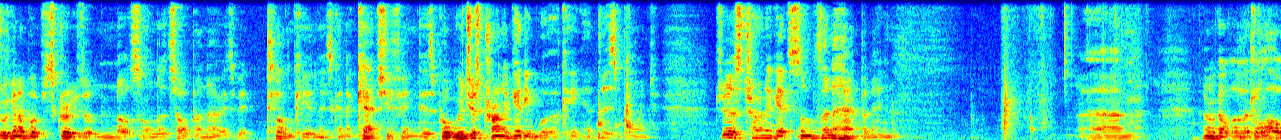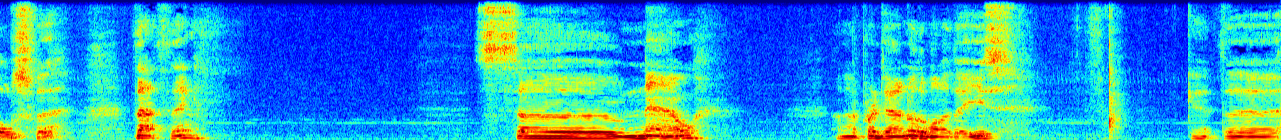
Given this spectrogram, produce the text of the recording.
we're going to put screws up and nuts on the top. I know it's a bit clunky and it's going to catch your fingers, but we're just trying to get it working at this point. Just trying to get something happening. Um, and we've got the little holes for that thing. So now I'm going to print out another one of these. Get the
